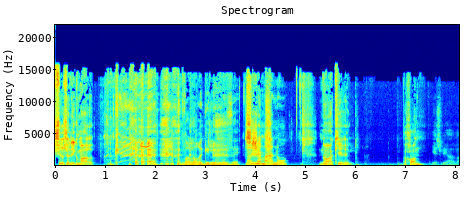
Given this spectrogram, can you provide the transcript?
שיר שנגמר. כבר לא רגילים לזה. מה שמענו? נועה קיריל, נכון? יש בי אהבה.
